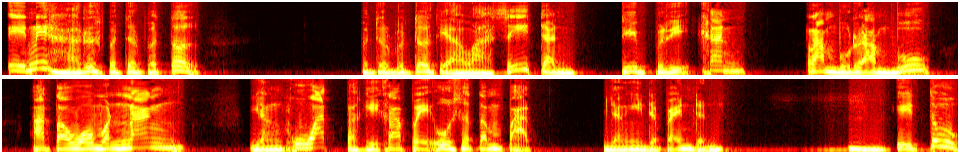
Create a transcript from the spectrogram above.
ini harus betul-betul betul-betul diawasi dan diberikan rambu-rambu atau wewenang yang kuat bagi KPU setempat yang independen itu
